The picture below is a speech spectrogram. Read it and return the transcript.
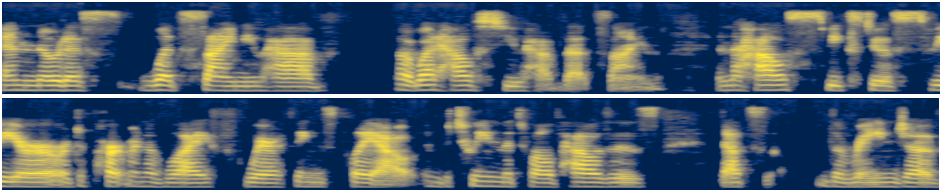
and notice what sign you have, uh, what house you have that sign. And the house speaks to a sphere or department of life where things play out. And between the 12 houses, that's the range of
